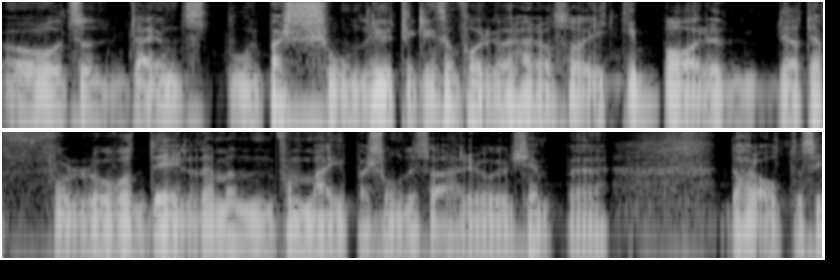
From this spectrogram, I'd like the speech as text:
Og så Det er jo en stor personlig utvikling som foregår her også. Ikke bare det at jeg får lov å dele det, men for meg personlig så er det jo kjempe Det har alt å si.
